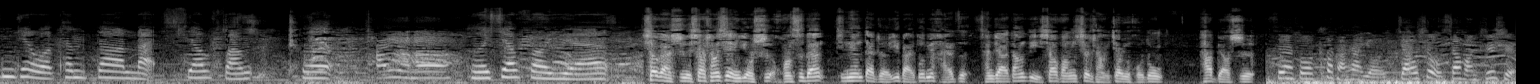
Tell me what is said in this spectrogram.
今天我看到了消防车，还有呢，和消防员。孝感市孝昌县幼师黄思丹今天带着一百多名孩子参加当地消防现场教育活动。他表示，虽然说课堂上有教授消防知识。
